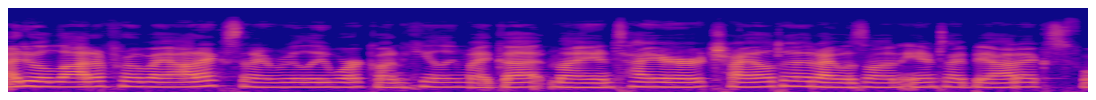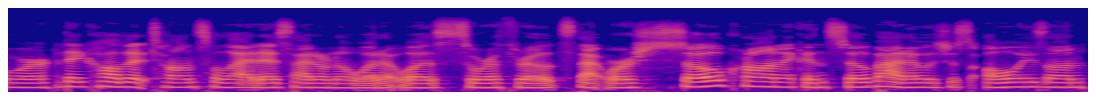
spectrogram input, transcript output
I do a lot of probiotics and I really work on healing my gut. My entire childhood, I was on antibiotics for, they called it tonsillitis. I don't know what it was, sore throats that were so chronic and so bad. I was just always on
